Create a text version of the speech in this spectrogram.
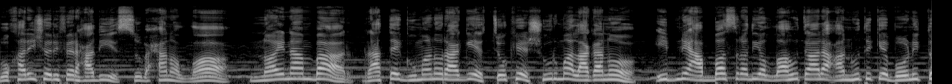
বোখারি শরীফের হাদিস, সুবহানাল্লাহ। নয় নাম্বার, রাতে ঘুমানোর আগে চোখে সুরমা লাগানো। ইবনে আব্বাস রাদি আল্লাহ তালা আনহু থেকে বর্ণিত,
